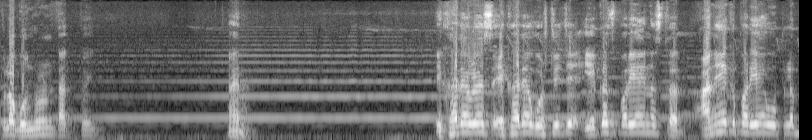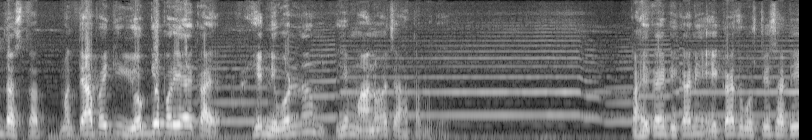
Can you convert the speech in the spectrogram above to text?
तुला गोंधळून टाकतोय? आहे ना? एखाद्या वेळेस एखाद्या गोष्टीचे एकच पर्याय नसतात अनेक पर्याय उपलब्ध असतात. मग त्यापैकी योग्य पर्याय काय? हे निवडणं हे मानवाच्या हातामध्ये काही काही ठिकाणी एकाच गोष्टीसाठी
